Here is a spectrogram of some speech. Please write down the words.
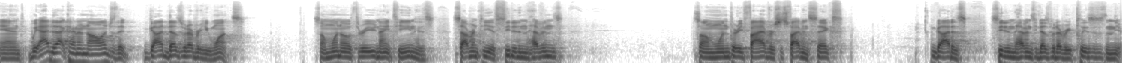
And we add to that kind of knowledge that God does whatever he wants. Psalm 103, 19, his sovereignty is seated in the heavens. Psalm 135, verses 5 and 6. God is seated in the heavens. He does whatever he pleases in the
